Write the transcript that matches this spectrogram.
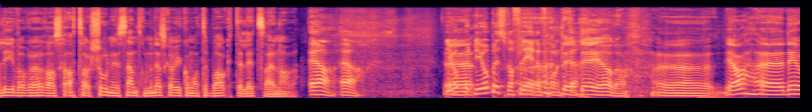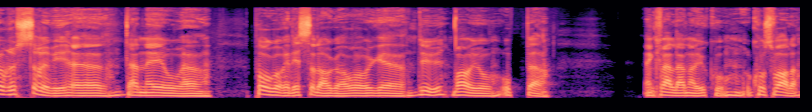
liv og røre, attraksjon i sentrum, men det skal vi komme tilbake til litt seinere. Ja, ja. Det jobb- jobbes fra flere fronter. det gjør det. Eh, ja, eh, det er jo russerevy. Eh, den er jo eh, pågår i disse dager, og eh, du var jo oppe en kveld denne uka. Hvordan var det?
